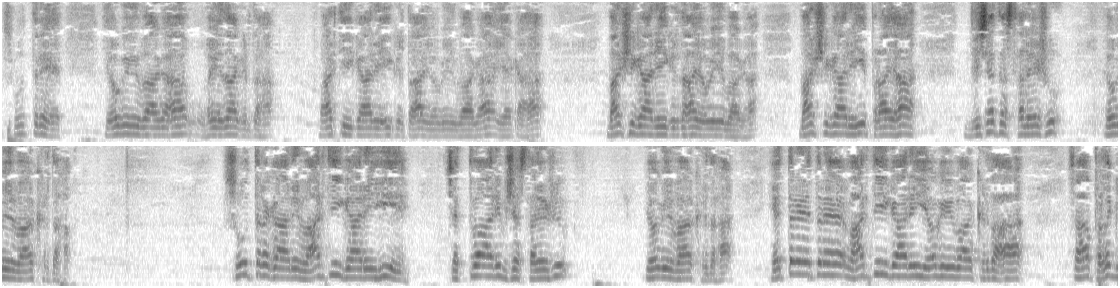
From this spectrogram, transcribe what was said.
सूत्रे योगविभागः उभयदा कृतः वार्तिकारैः कृतः योगविभागः एकः। भाष्यकारैः कृतः योगविभागः भाष्यकारैः प्रायः द्विशतस्थलेषु योगविभागः कृतः सूत्रकारे, वार्तिकारैः चत्वारिंशत्स्थलेषु योगविभागः कृतः यत्र यत्र वार्तिकारैः योगविभागः कृतः सः पृथक्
